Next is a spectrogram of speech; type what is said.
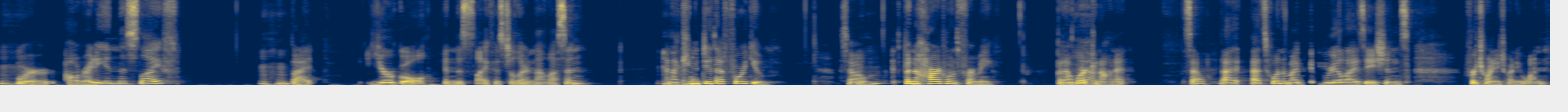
mm-hmm. or already in this life. Mm-hmm. But your goal in this life is to learn that lesson. And I mm-hmm. can't do that for you. So mm-hmm. it's been a hard one for me, but I'm yeah. working on it. So that that's one of my big realizations for 2021.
